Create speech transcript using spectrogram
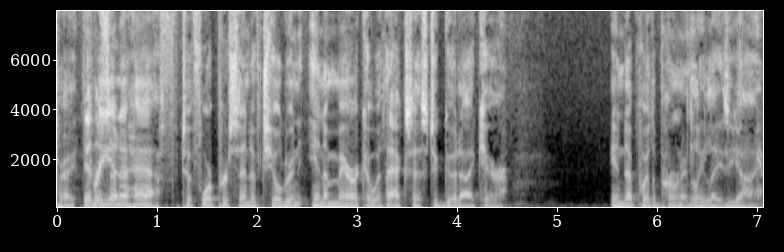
Right. The Three side- and a half to four percent of children in America with access to good eye care end up with a permanently lazy eye.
